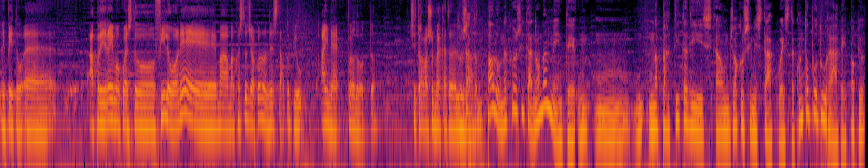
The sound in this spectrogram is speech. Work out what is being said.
ripeto, eh, apriremo questo filone, ma, ma questo gioco non è stato più, ahimè, prodotto si trova sul mercato dell'usato. Esatto. Paolo, una curiosità, normalmente un, un, una partita di, a un gioco simile a questa, quanto può durare proprio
